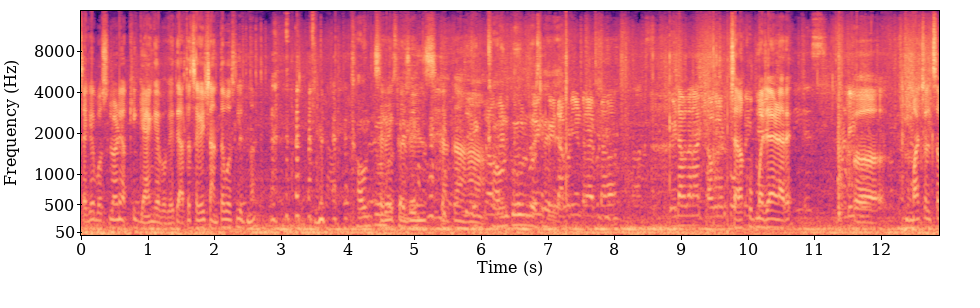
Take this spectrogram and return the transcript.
सगळे बसलो आणि अख्खी गँग आहे बघा ते आता सगळे शांत बसलेत ना? खाऊन सगळे कझिन्स काका हा. खाऊन पिऊन बसले चला खूप मजा येणार आहे. अ, हिमाचलचा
